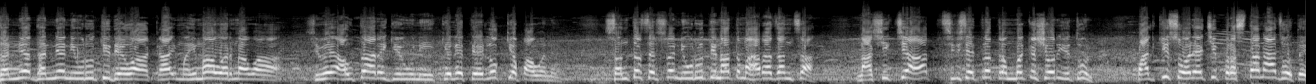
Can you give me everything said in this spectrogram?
धन्य धन्य निवृत्ती देवा काय महिमा वर्णावा शिवे अवतार घेऊन केले त्रैलोक्य पावन. संतश्रेष्ठ निवृत्तीनाथ महाराजांचा नाशिकच्या श्री क्षेत्र त्र्यंबकेश्वर येथून पालखी सोहळ्याची प्रस्थान आज होते.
